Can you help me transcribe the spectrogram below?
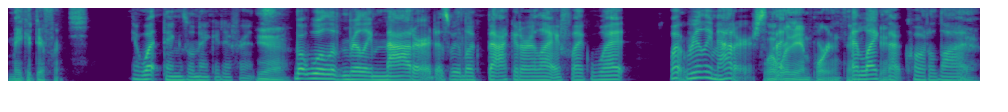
make a difference? Yeah, what things will make a difference? Yeah. What will have really mattered as we look back at our life? Like what what really matters? What I, were the important things? I like yeah. that quote a lot.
